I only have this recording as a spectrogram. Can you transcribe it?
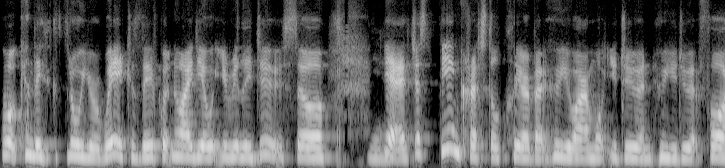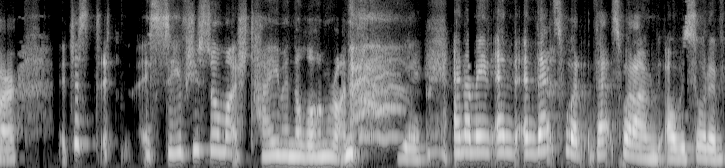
what can they throw your way because they've got no idea what you really do so yeah. yeah. just being crystal clear about who you are and what you do and who you do it for it just it, it saves you so much time in the long run yeah and i mean and and that's what that's what i'm i was sort of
